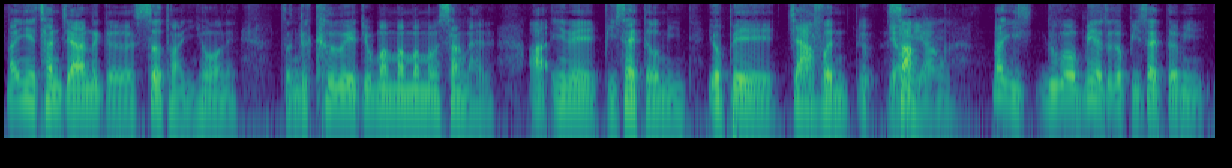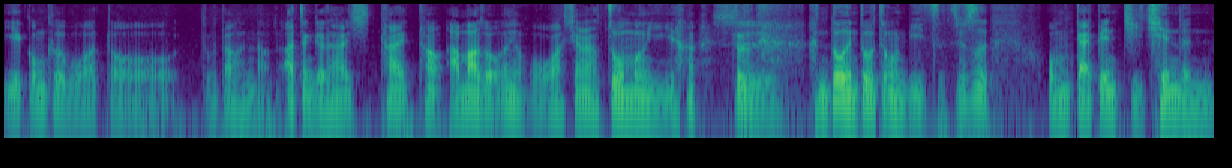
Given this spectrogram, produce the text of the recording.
那因为参加那个社团以后呢，整个科业就慢慢慢慢上来了啊，因为比赛得名又被加分，又表扬。那你如果没有这个比赛得名，也功课我都读到很好的啊，整个他他他阿妈说，哎呦，我像要做梦一样，就是很多很多这种例子，就是我们改变几千人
